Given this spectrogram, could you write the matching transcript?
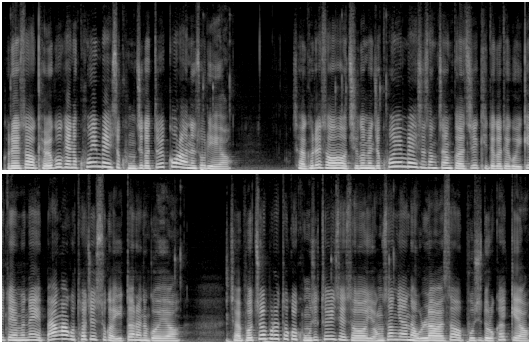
그래서 결국에는 코인베이스 공지가 뜰 거라는 소리예요. 자, 그래서 지금 현재 코인베이스 상장까지 기대가 되고 있기 때문에 빵하고 터질 수가 있다라는 거예요. 자, 버추얼 프로토콜 공식 트윗에서 영상이 하나 올라와서 보시도록 할게요.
